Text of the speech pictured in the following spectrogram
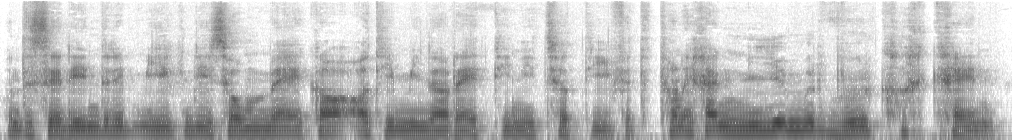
Und es erinnert mich irgendwie so mega an die Minarett-Initiative. Dort habe ich auch niemanden wirklich kennt,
